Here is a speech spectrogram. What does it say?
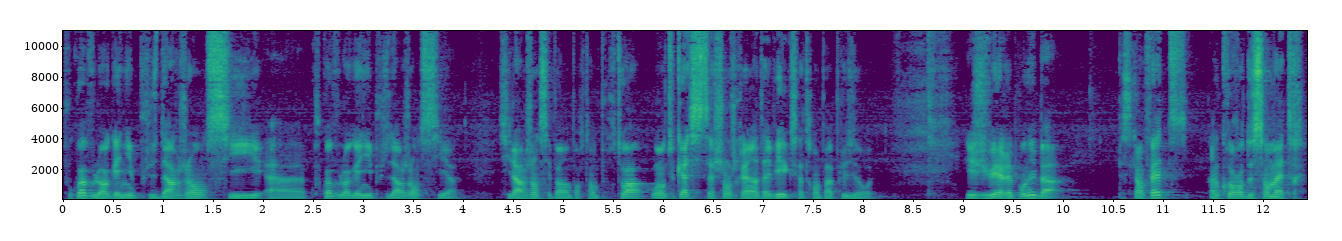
pourquoi vouloir gagner plus d'argent si, euh, pourquoi vouloir gagner plus d'argent si, euh, si l'argent c'est pas important pour toi, ou en tout cas si ça change rien à ta vie et que ça te rend pas plus heureux. Et je lui ai répondu, bah, parce qu'en fait, un coureur de 100 mètres,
